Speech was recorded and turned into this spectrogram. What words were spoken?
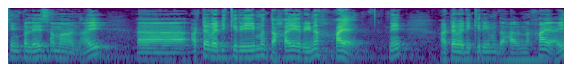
සිම්පල් A සමානයි. 8 වැඩි කිරීම 10 ඍණ 6යි නේ? 8 වැඩි කිරීම ධාරණ 6යි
